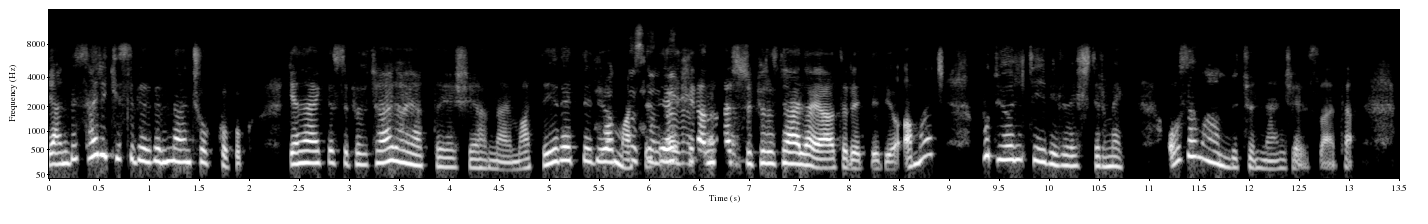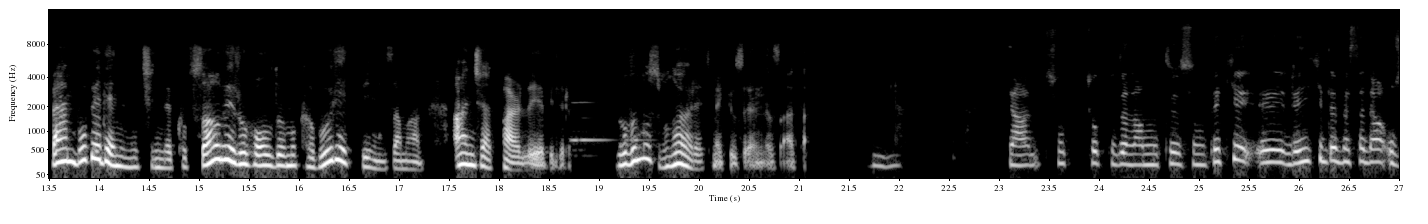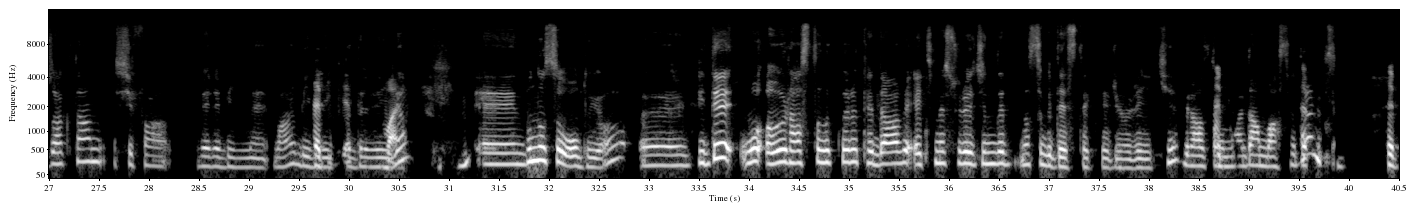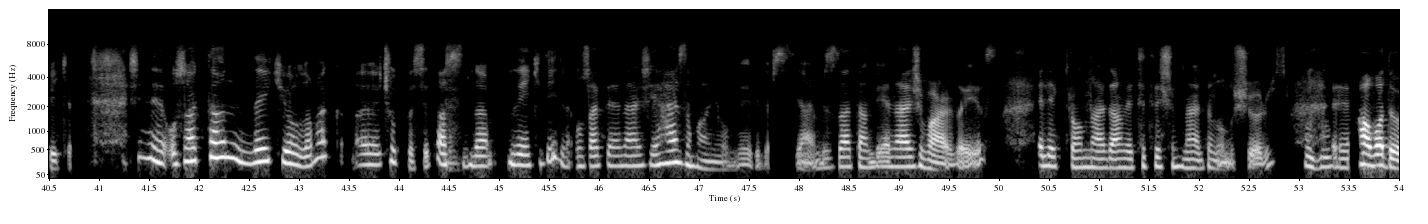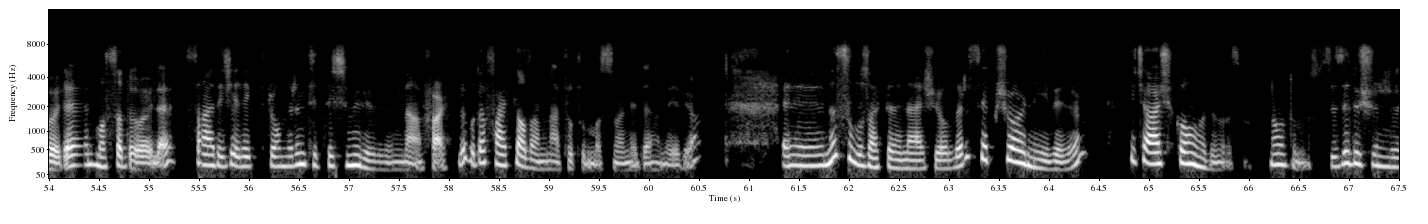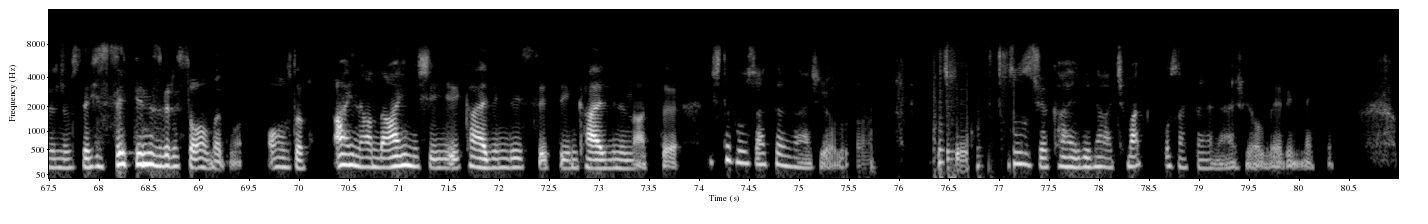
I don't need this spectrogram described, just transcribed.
Yani biz her ikisi birbirinden çok kopuk. Genellikle spiritüel hayatta yaşayanlar maddeyi reddediyor, Haklısın, maddede evet. yaşayanlar spiritüel hayatı reddediyor. Amaç bu dualiteyi birleştirmek. O zaman bütünleneceğiz zaten. Ben bu bedenin içinde kutsal bir ruh olduğumu kabul ettiğim zaman ancak parlayabilirim. Yolumuz bunu öğretmek üzerine zaten. Hı hı. Ya çok çok güzel anlatıyorsun. Peki e, Reiki'de mesela uzaktan şifa verebilme var bildiğim Tabii ki kadarıyla. var. E, bu nasıl oluyor? E, bir de o ağır hastalıkları tedavi etme sürecinde nasıl bir destek veriyor Reiki? Biraz da onlardan bahseder Tabii ki. Tabii ki. Şimdi uzaktan Reiki yollamak e, çok basit. Aslında Reiki değil, uzaktan enerjiyi her zaman yollayabiliriz. Yani biz zaten bir enerji varlığıyız. Elektronlardan ve titreşimlerden oluşuyoruz. Hı hı. E, hava da öyle, masa da öyle. Sadece elektronların titreşimi birbirinden farklı. Bu da farklı alanlar tutulmasına neden veriyor. E, nasıl uzaktan enerji yollarız? Hep şu örneği veririm. Hiç aşık olmadınız mı? Ne oldunuz? Sizi düşündüğünüzde hissettiğiniz birisi olmadı mı? Oldu. Aynı anda aynı şeyi kalbinde hissettiğin, kalbinin attığı. İşte bu uzaktan enerji yolu. Koşulsuzca kalbini açmak uzaktan enerji yollayabilmektir.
